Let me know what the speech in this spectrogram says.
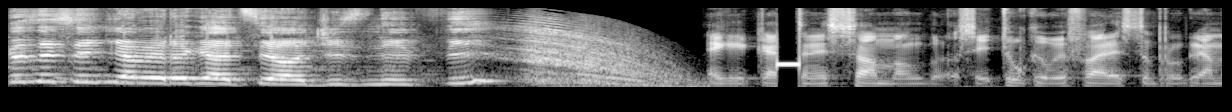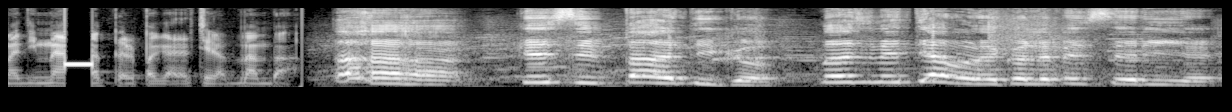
Cosa insegniamo ai ragazzi oggi, Sniffy? E che cazzo ne so, mongolo? Sei tu che vuoi fare sto programma di merda per pagarti la bamba? Ah, che simpatico! Ma smettiamola con le fesserie!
